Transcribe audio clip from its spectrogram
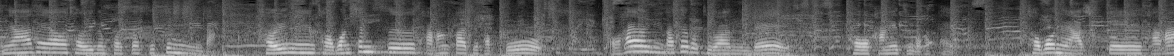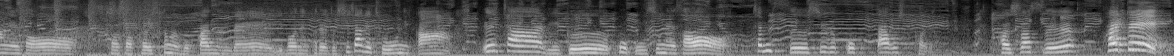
안녕하세요. 저희는 벌서스 팀입니다. 저희는 저번 챔스 4강까지 갔고 어, 하영이가 새로 들어왔는데 더 강해진 것 같아요. 저번에 아쉽게 4강에서 져서 결승을 못 갔는데 이번엔 그래도 시작이 좋으니까 1차 리그 꼭 우승해서 챔스 시드 꼭 따고 싶어요. 벌서스 화이팅!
